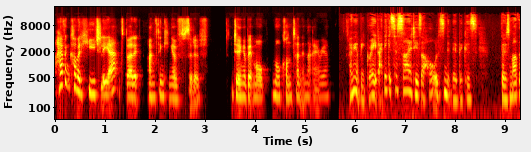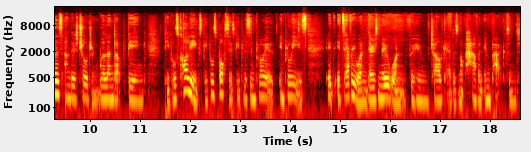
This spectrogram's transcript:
i haven't covered hugely yet but it, i'm thinking of sort of doing a bit more more content in that area I think it'd be great. I think it's society as a whole, isn't it, though? Because those mothers and those children will end up being people's colleagues, people's bosses, people's employees. It, it's everyone. There's no one for whom childcare does not have an impact and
